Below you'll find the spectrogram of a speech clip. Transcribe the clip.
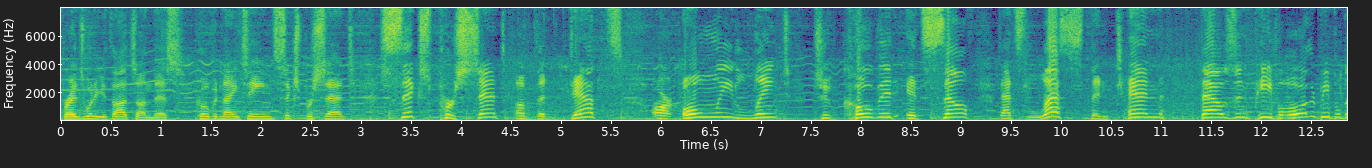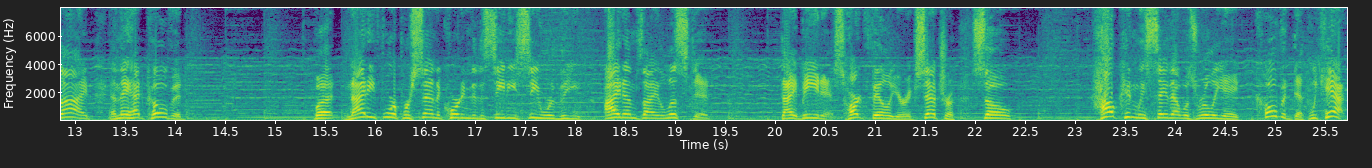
Friends, what are your thoughts on this? COVID-19, 6%. 6% of the deaths are only linked to COVID itself. That's less than 10,000 people. Oh, other people died and they had COVID. But 94%, according to the CDC, were the items I listed diabetes, heart failure, etc. So, how can we say that was really a COVID death? We can't.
